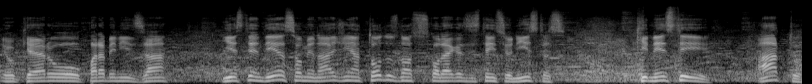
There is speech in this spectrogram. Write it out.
eu quero parabenizar e estender essa homenagem a todos os nossos colegas extensionistas que neste ato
